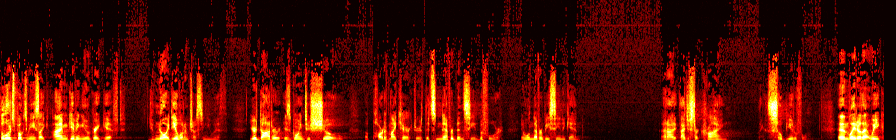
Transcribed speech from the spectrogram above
the Lord spoke to me. He's like, I'm giving you a great gift. You have no idea what I'm trusting you with. Your daughter is going to show a part of my character that's never been seen before and will never be seen again. And I, I just start crying. Like, so beautiful. And later that week,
